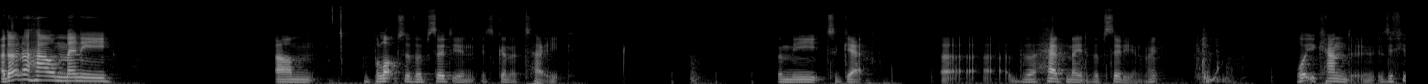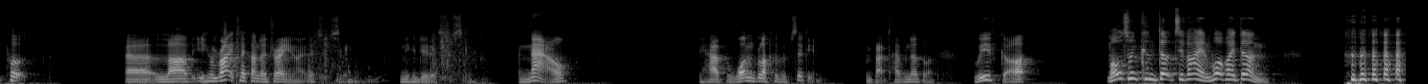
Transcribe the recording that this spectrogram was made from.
I don't know how many um, blocks of obsidian it's going to take for me to get uh, the head made of obsidian, right? What you can do is if you put uh, lava, you can right click on a drain like this, you see, and you can do this, you see. And now we have one block of obsidian. I'm about to have another one. We've got molten conductive iron. What have I done?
